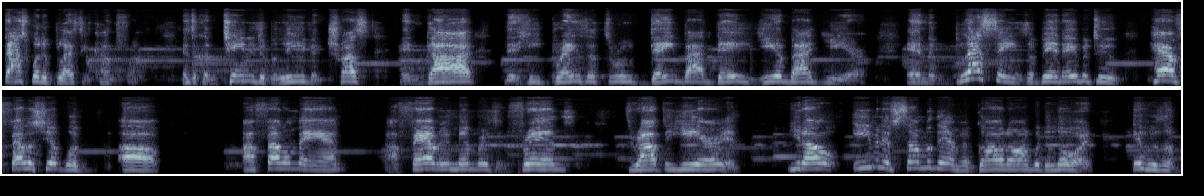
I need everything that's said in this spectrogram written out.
That's where the blessing comes from, is to continue to believe and trust in God that He brings us through day by day, year by year. And the blessings of being able to have fellowship with uh, our fellow man, our family members and friends throughout the year. And, you know, even if some of them have gone on with the Lord, it was a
